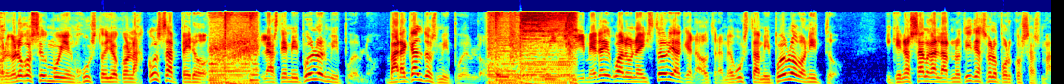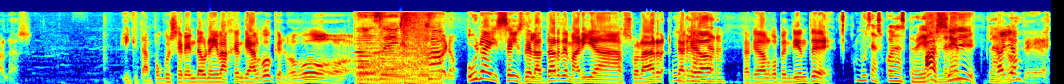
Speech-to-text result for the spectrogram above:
porque luego soy muy injusto yo con las cosas, pero las de mi pueblo es mi pueblo. Baracaldo es mi pueblo. Y me da igual una historia que la otra. Me gusta mi pueblo bonito. Y que no salgan las noticias solo por cosas malas. Y que tampoco se venda una imagen de algo que luego... Bueno, una y seis de la tarde, María Solar. ¿Te ha, quedado. ¿Te ha quedado algo pendiente? Muchas cosas, pero ya ah, sí, claro. cállate.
